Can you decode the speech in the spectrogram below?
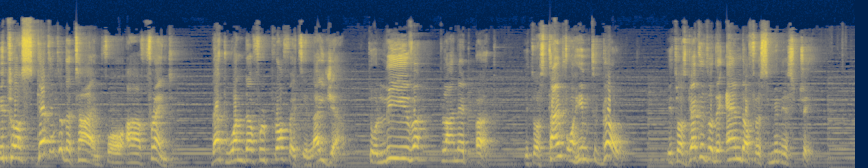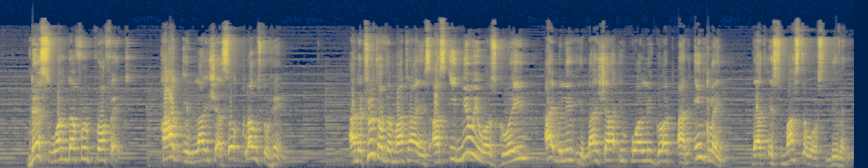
It was getting to the time for our friend, that wonderful prophet Elijah, to leave planet Earth. It was time for him to go. It was getting to the end of his ministry. This wonderful prophet had Elisha so close to him. And the truth of the matter is, as he knew he was going, I believe Elisha equally got an inkling that his master was leaving.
